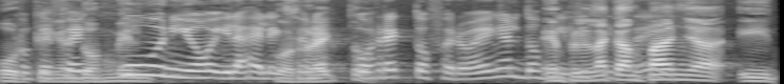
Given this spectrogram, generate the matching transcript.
Porque, fue en, junio y las elecciones, correcto. fueron en el 2016. En plena campaña, y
